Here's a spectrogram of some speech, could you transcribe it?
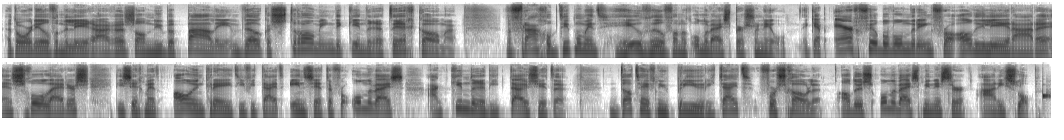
Het oordeel van de leraren zal nu bepalen in welke stroming de kinderen terechtkomen. We vragen op dit moment heel veel van het onderwijspersoneel. Ik heb erg veel bewondering voor al die leraren en schoolleiders die zich met al hun creativiteit inzetten voor onderwijs aan kinderen die thuis zitten. Dat heeft nu prioriteit voor scholen. Al dus onderwijsminister Arie Slop.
